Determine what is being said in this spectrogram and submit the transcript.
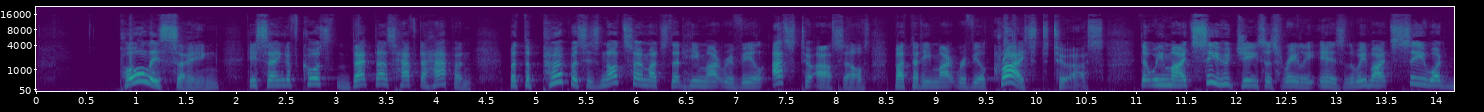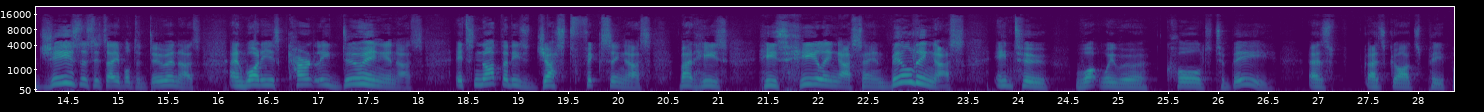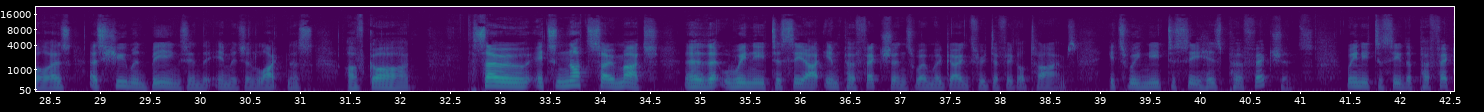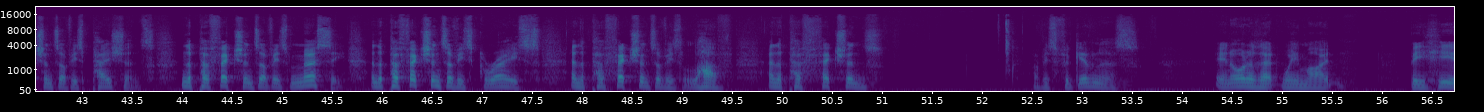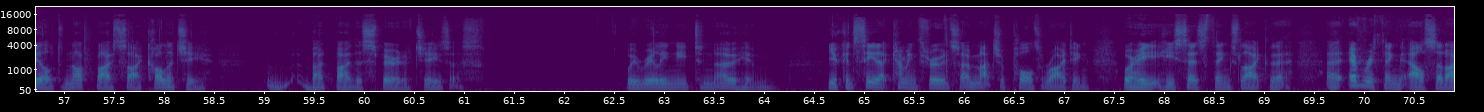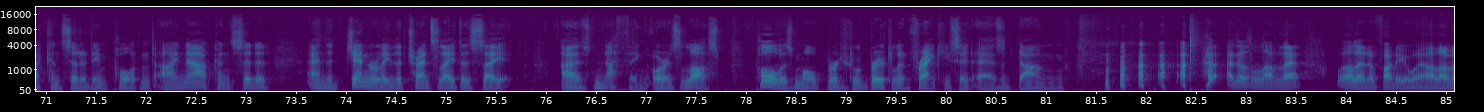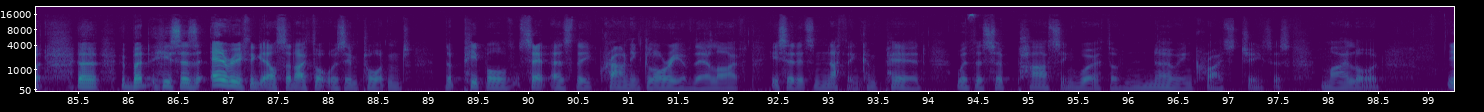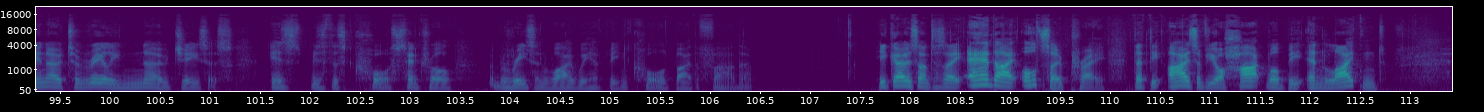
Paul is saying, he's saying, of course, that does have to happen. But the purpose is not so much that he might reveal us to ourselves, but that he might reveal Christ to us. That we might see who Jesus really is, that we might see what Jesus is able to do in us and what he is currently doing in us. It's not that he's just fixing us, but he's, He's healing us and building us into what we were called to be as, as God's people, as, as human beings in the image and likeness of God. So it's not so much uh, that we need to see our imperfections when we're going through difficult times. It's we need to see His perfections. We need to see the perfections of His patience, and the perfections of His mercy, and the perfections of His grace, and the perfections of His love, and the perfections of His forgiveness, in order that we might be healed not by psychology, but by the Spirit of Jesus. We really need to know Him. You can see that coming through in so much of Paul's writing, where he, he says things like uh, everything else that I considered important, I now considered, and the, generally the translators say, as nothing or as lost. Paul was more brutal, brutal and frank. He said, as dung. I just love that. Well, in a funny way, I love it. Uh, but he says everything else that I thought was important, that people set as the crowning glory of their life, he said it's nothing compared with the surpassing worth of knowing Christ Jesus, my Lord. You know, to really know Jesus is, is this core, central reason why we have been called by the Father. He goes on to say, And I also pray that the eyes of your heart will be enlightened,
